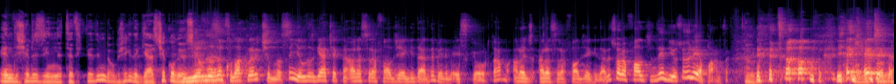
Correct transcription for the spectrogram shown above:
Endişeli zihnini tetiklediğimde o bir şekilde gerçek oluyor Yıldız'ın kulakları çınlasın. Yıldız gerçekten ara sıra falcıya giderdi. Benim eski ortağım. Ara, ara sıra falcıya giderdi. Sonra falcı ne diyorsa öyle yapardı. tamam mı? Gerçekten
